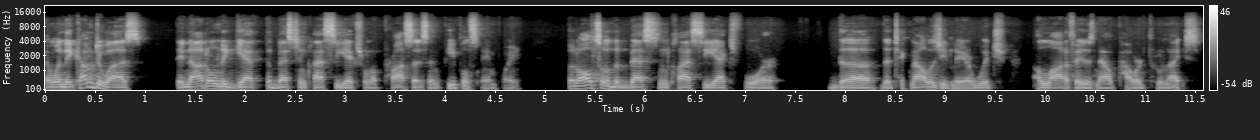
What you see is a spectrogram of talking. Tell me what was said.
and when they come to us, they not only get the best in class CX from a process and people standpoint, but also the best in class CX for the the technology layer, which a lot of it is now powered through NICE.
